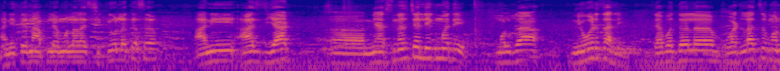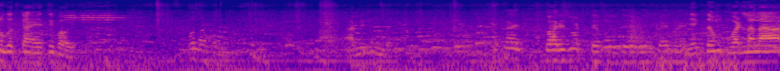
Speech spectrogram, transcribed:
आणि त्यानं आपल्या मुलाला शिकवलं कसं? आणि आज या नॅशनलच्या लीगमध्ये मुलगा निवड झाली. त्याबद्दल वडिलाचं मनोगत काय आहे ते पाहूया. काय भारीच वाटतंय आपल्याला त्याच्याबद्दल काय नाही. एकदम वडिलाला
